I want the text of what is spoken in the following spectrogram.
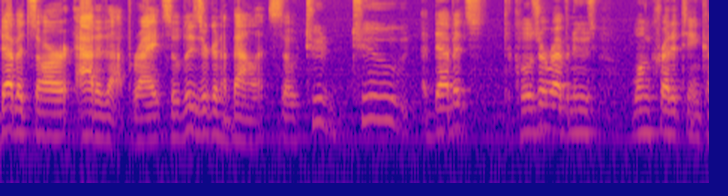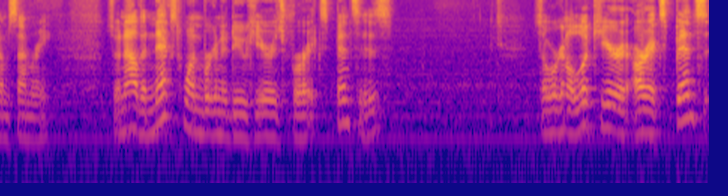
debits are added up, right? So these are going to balance. So two, two debits to close our revenues, one credit to income summary. So now the next one we're going to do here is for expenses. So we're going to look here at our expense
